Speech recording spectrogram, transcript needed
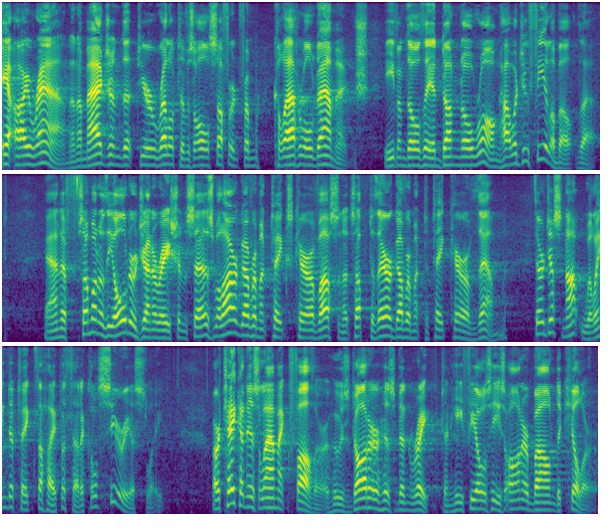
Iran, and imagine that your relatives all suffered from collateral damage, even though they had done no wrong. How would you feel about that? And if someone of the older generation says, well, our government takes care of us and it's up to their government to take care of them, they're just not willing to take the hypothetical seriously. Or take an Islamic father whose daughter has been raped and he feels he's honor bound to kill her.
